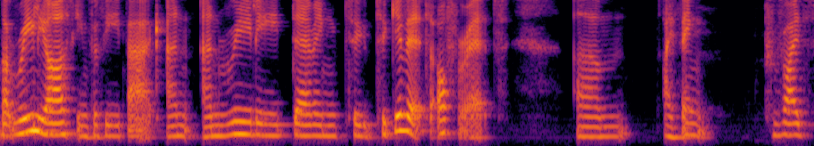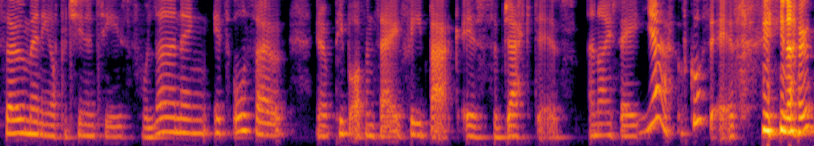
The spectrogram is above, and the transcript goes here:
but really asking for feedback and and really daring to to give it, to offer it, um, I think provides so many opportunities for learning. It's also, you know, people often say feedback is subjective. And I say, yeah, of course it is, you know.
